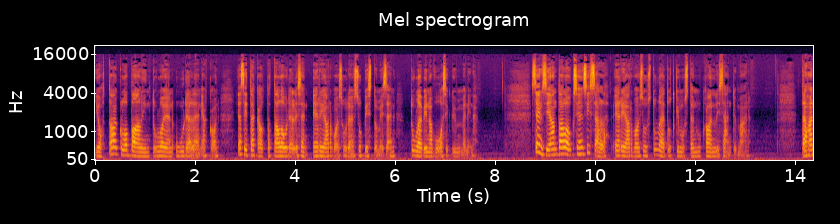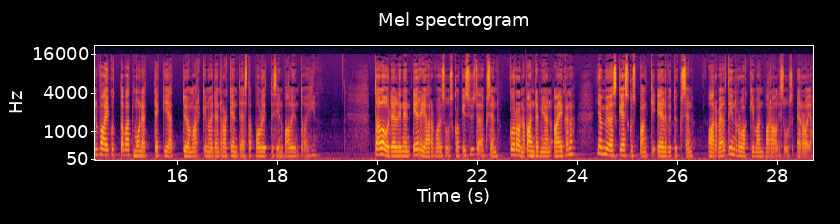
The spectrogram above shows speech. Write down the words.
johtaa globaaliin tulojen uudelleenjakoon ja sitä kautta taloudellisen eriarvoisuuden supistumiseen tulevina vuosikymmeninä. Sen sijaan talouksien sisällä eriarvoisuus tulee tutkimusten mukaan lisääntymään. Tähän vaikuttavat monet tekijät työmarkkinoiden rakenteesta poliittisiin valintoihin. Taloudellinen eriarvoisuus koki sysäyksen koronapandemian aikana ja myös keskuspankkielvytyksen arveltiin ruokkivan varallisuuseroja.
